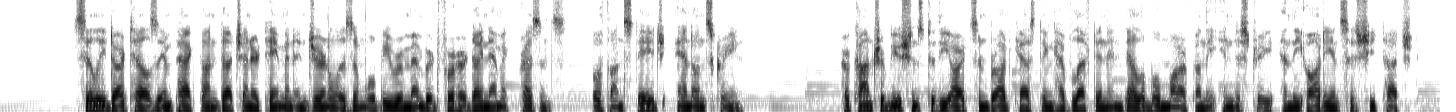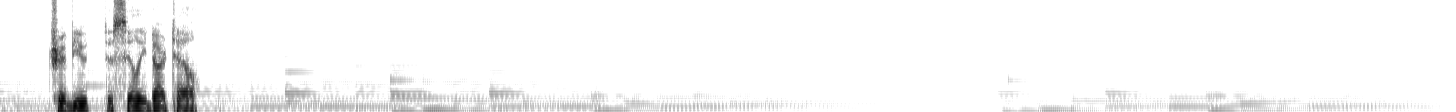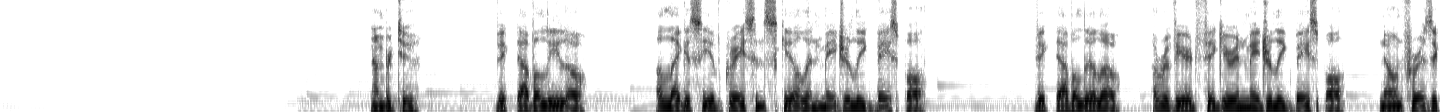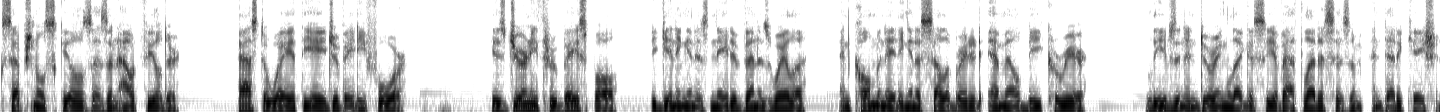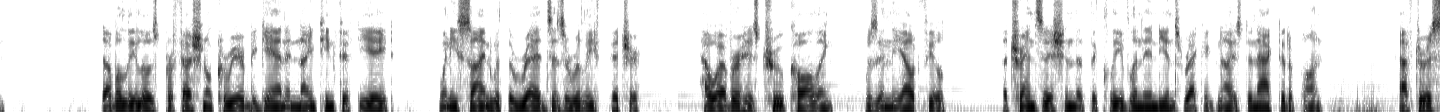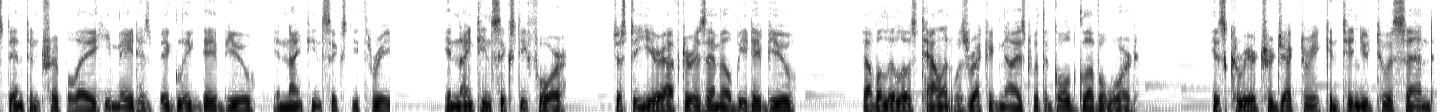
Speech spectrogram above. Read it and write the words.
Cilly Dartell's impact on Dutch entertainment and journalism will be remembered for her dynamic presence, both on stage and on screen. Her contributions to the arts and broadcasting have left an indelible mark on the industry and the audiences she touched. Tribute to Cilly Dartell. Number 2. Vic Davalillo a legacy of grace and skill in Major League Baseball. Vic Davalillo, a revered figure in Major League Baseball, known for his exceptional skills as an outfielder, passed away at the age of 84. His journey through baseball, beginning in his native Venezuela and culminating in a celebrated MLB career, leaves an enduring legacy of athleticism and dedication. Davalillo's professional career began in 1958 when he signed with the Reds as a relief pitcher. However, his true calling was in the outfield, a transition that the Cleveland Indians recognized and acted upon. After a stint in AAA, he made his big league debut in 1963. In 1964, just a year after his MLB debut, Davalillo's talent was recognized with a Gold Glove Award. His career trajectory continued to ascend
